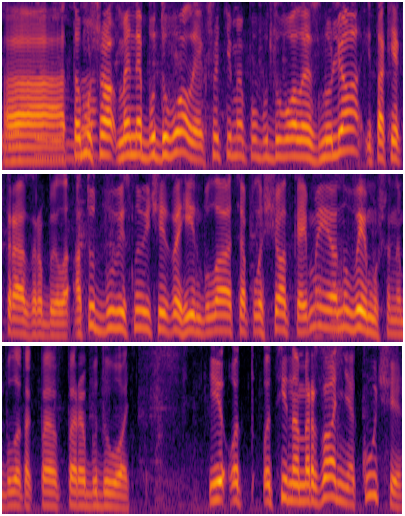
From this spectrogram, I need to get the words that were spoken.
А, тому що ми не будували, якщо ті ми побудували з нуля і так як треба зробили, а тут був існуючий загін, була ця площадка, і ми її ну, вимушено було так перебудувати. І от оці намерзання кучі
